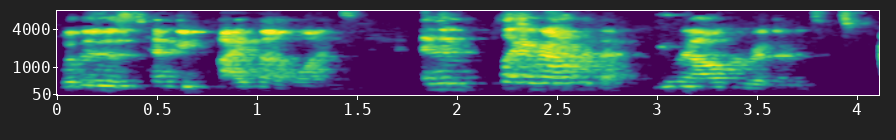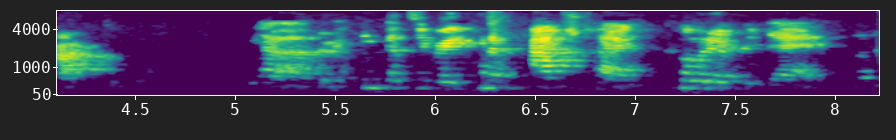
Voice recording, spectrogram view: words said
what are those 10 new Python ones, and then play around with them. New algorithms, it's practical. Yeah, I think that's a great kind of hashtag, code every day. Let's,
